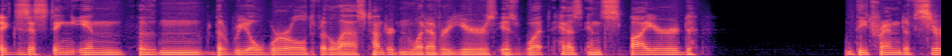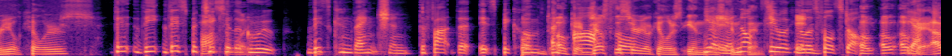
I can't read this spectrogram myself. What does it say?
existing in the the real world for the last hundred and whatever years is what has inspired the trend of serial killers. the, the, this particular Possibly. group this convention the fact that it's become an okay, art just the serial killers in yeah this yeah convention. not serial killers In- full stop Oh, oh okay. Yeah.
